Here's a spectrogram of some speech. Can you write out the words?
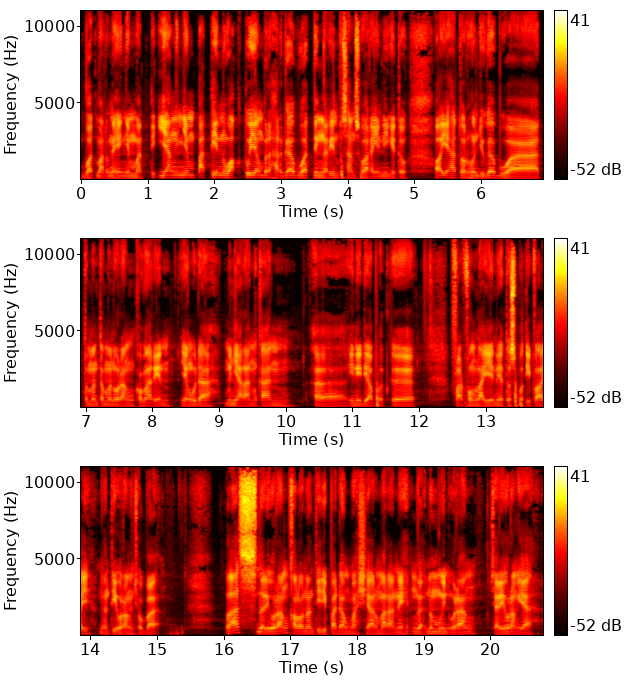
Buat marane yang nyempati yang nyempatin waktu yang berharga buat dengerin pesan suara ini gitu. Oh ya hatur nuhun juga buat teman-teman orang kemarin yang udah menyarankan uh, ini diupload ke platform lain atau Spotify. Nanti orang coba. Las dari orang kalau nanti di Padang Masyar Maraneh nggak nemuin orang, cari orang ya.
